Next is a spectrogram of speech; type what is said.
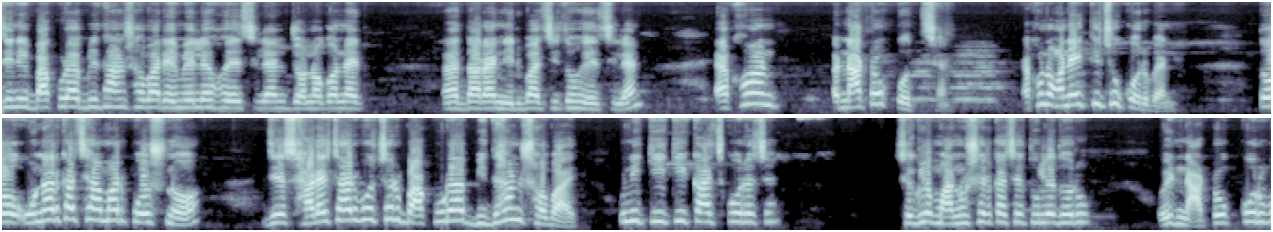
যিনি বাঁকুড়া বিধানসভার এমএলএ হয়েছিলেন, জনগণের দ্বারা নির্বাচিত হয়েছিলেন। এখন নাটক করছেন। এখন অনেক কিছু করবেন। তো ওনার কাছে আমার প্রশ্ন যে, সাড়ে চার বছর বাঁকুড়া বিধানসভায় উনি কি কি কাজ করেছেন? সেগুলো মানুষের কাছে তুলে ধরুক। ওই নাটক করব,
